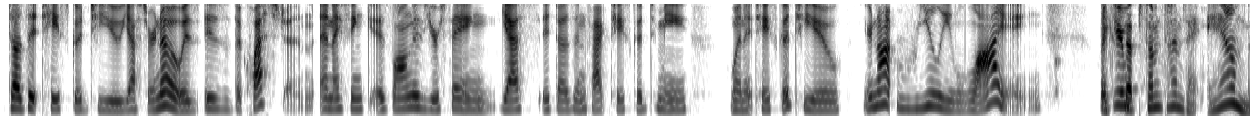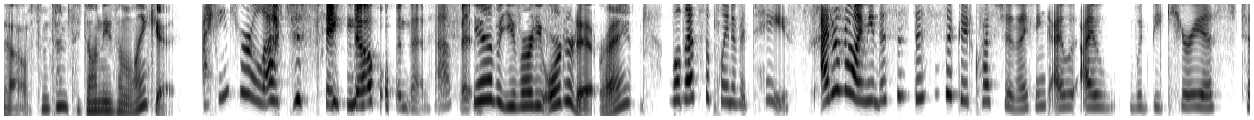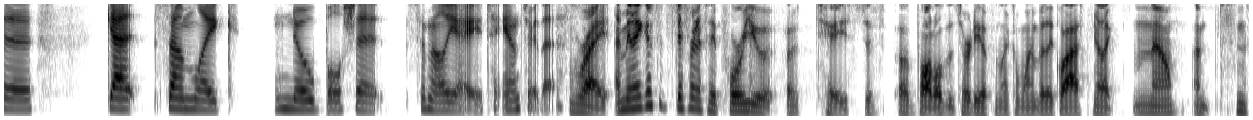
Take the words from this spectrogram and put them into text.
does it taste good to you yes or no is is the question and i think as long as you're saying yes it does in fact taste good to me when it tastes good to you you're not really lying like Except sometimes I am though. Sometimes I don't even like it. I think you're allowed to say no when that happens. Yeah, but you've already ordered it, right? Well, that's the point of a taste. I don't know. I mean, this is this is a good question. I think I, w- I would be curious to get some like no bullshit sommelier to answer this. Right. I mean, I guess it's different if they pour you a, a taste of a bottle that's already open like a wine by the glass and you're like, "No, I'm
